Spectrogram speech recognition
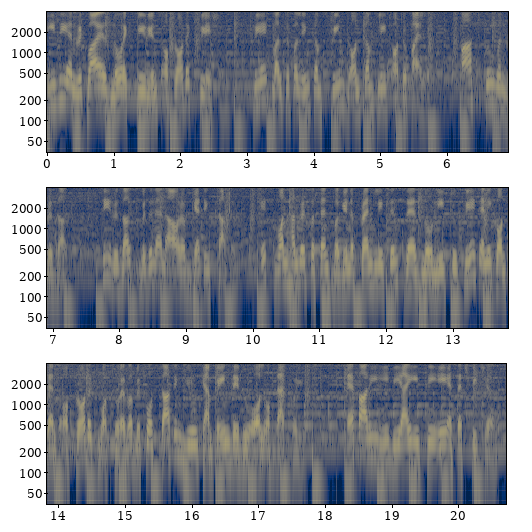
Easy and requires no experience or product creation. Create multiple income streams on complete autopilot. Fast proven results. See results within an hour of getting started. It's 100% beginner friendly since there's no need to create any content or product whatsoever before starting your campaign. They do all of that for you. FREEBIECASH features.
